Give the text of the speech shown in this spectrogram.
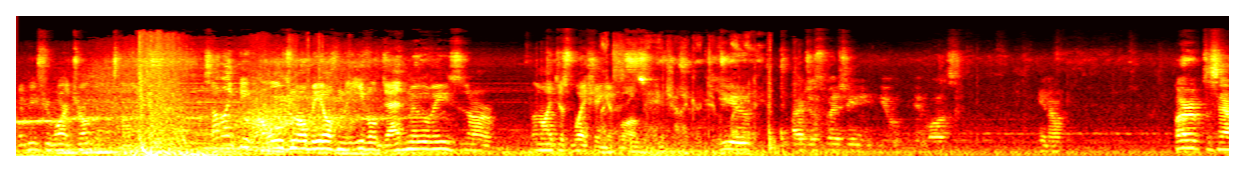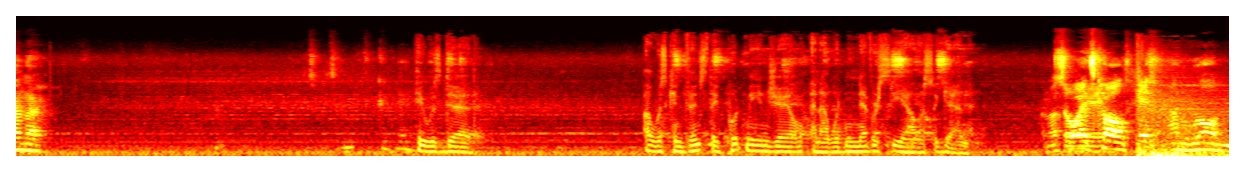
Maybe if you weren't drunk at the time. Is that like the Oldsmobile from the Evil Dead movies, or am I just wishing I'd it was? the hitchhiker too You late. are just wishing you it was. You know. Fire up the sound there. He was dead. I was convinced they'd put me in jail and I would never see Alice again. And that's So why I- it's called Hit and Run.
